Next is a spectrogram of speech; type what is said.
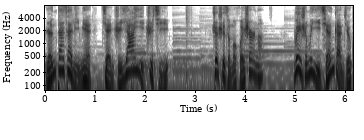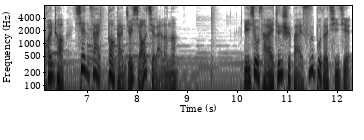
人待在里面简直压抑至极。这是怎么回事呢？为什么以前感觉宽敞，现在倒感觉小起来了呢？李秀才真是百思不得其解。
